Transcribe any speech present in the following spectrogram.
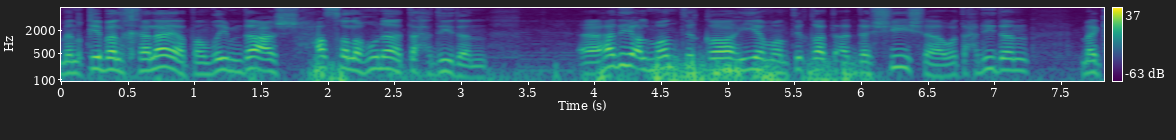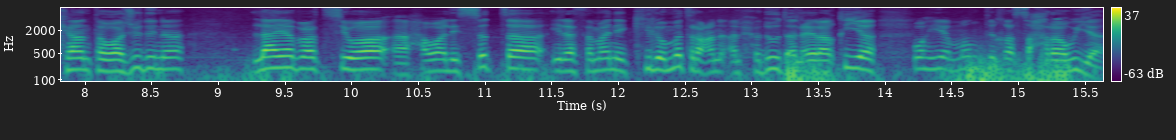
من قبل خلايا تنظيم داعش حصل هنا تحديدا. آه، هذه المنطقة هي منطقة الدشيشة وتحديدا مكان تواجدنا لا يبعد سوى حوالي 6 إلى 8 كيلومتر عن الحدود العراقية وهي منطقة صحراوية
